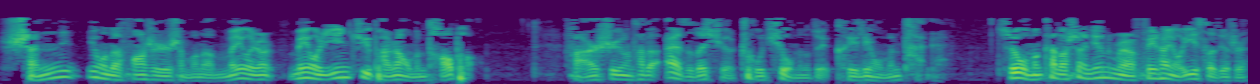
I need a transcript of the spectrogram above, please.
神用的方式是什么呢？没有让没有因惧怕让我们逃跑，反而是用他的爱子的血除去我们的罪，可以令我们坦然。所以我们看到圣经里面非常有意思，就是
